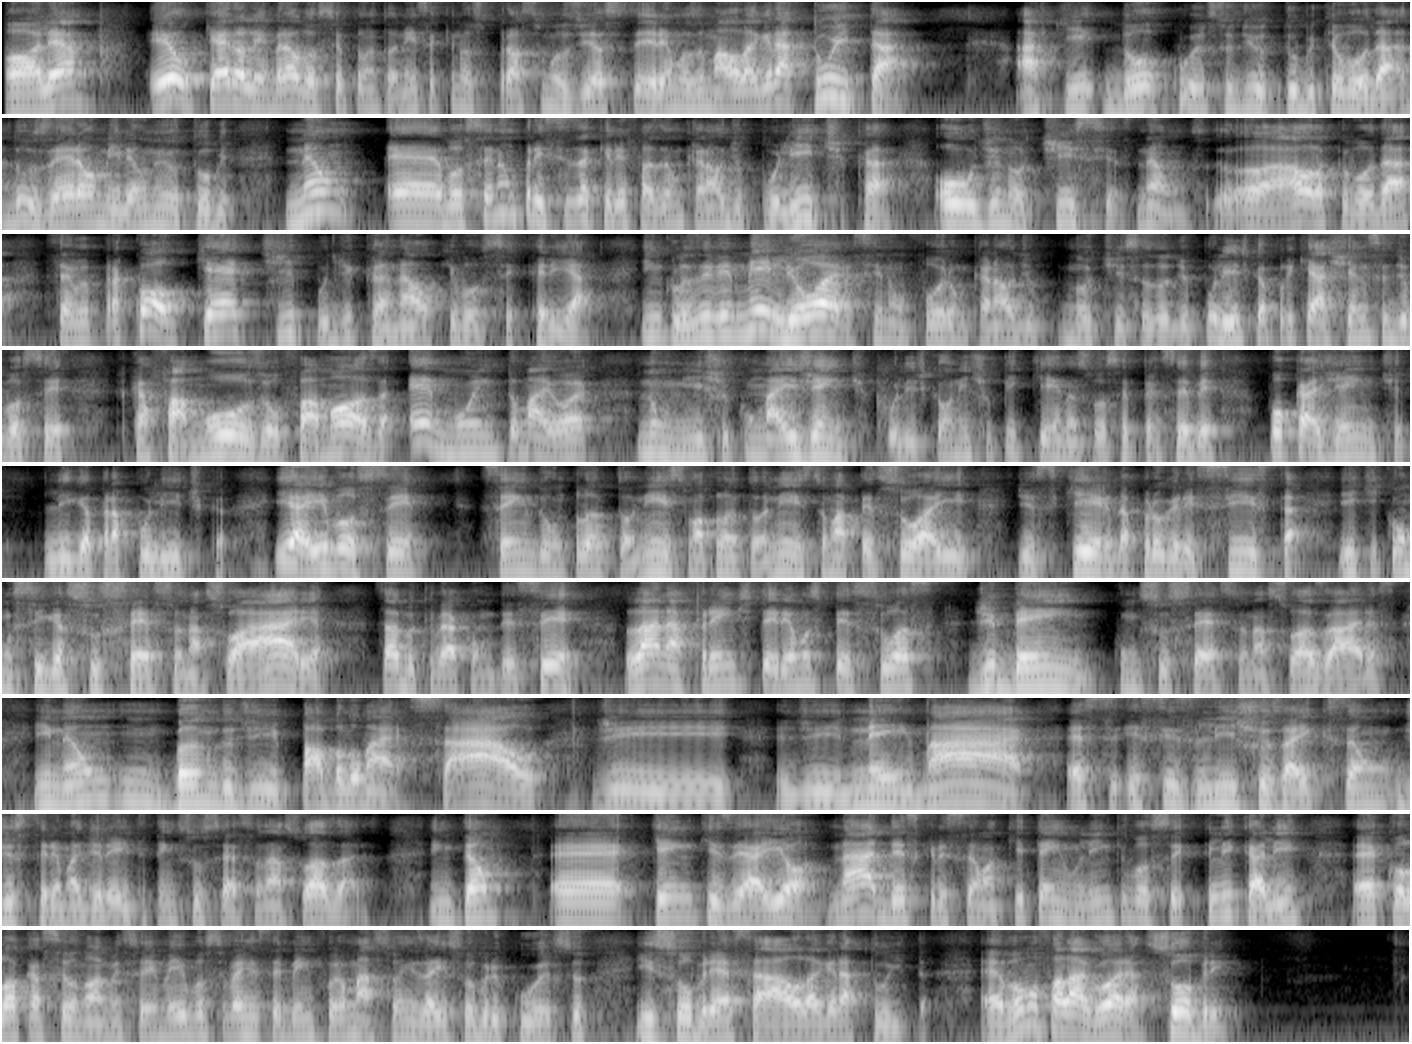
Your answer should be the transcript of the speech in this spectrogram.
Olha, eu quero lembrar você, plantonista, que nos próximos dias teremos uma aula gratuita aqui do curso de YouTube que eu vou dar do zero ao milhão no YouTube. Não, é, você não precisa querer fazer um canal de política ou de notícias. Não, a aula que eu vou dar serve para qualquer tipo de canal que você criar. Inclusive, melhor se não for um canal de notícias ou de política, porque a chance de você ficar famoso ou famosa é muito maior num nicho com mais gente. Política é um nicho pequeno, se você perceber, pouca gente liga para política. E aí você sendo um plantonista, uma plantonista, uma pessoa aí de esquerda, progressista e que consiga sucesso na sua área, sabe o que vai acontecer? Lá na frente teremos pessoas de bem com sucesso nas suas áreas e não um bando de Pablo Marçal, de, de Neymar, esses lixos aí que são de extrema direita e têm sucesso nas suas áreas. Então, é, quem quiser aí, ó, na descrição aqui tem um link, você clica ali, é, coloca seu nome e seu e-mail, você vai receber informações aí sobre o curso e sobre essa aula gratuita. É, vamos falar agora sobre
